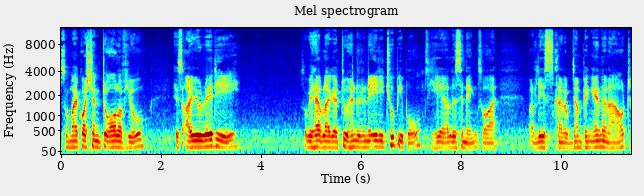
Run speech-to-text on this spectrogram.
So my question to all of you is, are you ready? So we have like a 282 people here listening, so I at least kind of jumping in and out.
